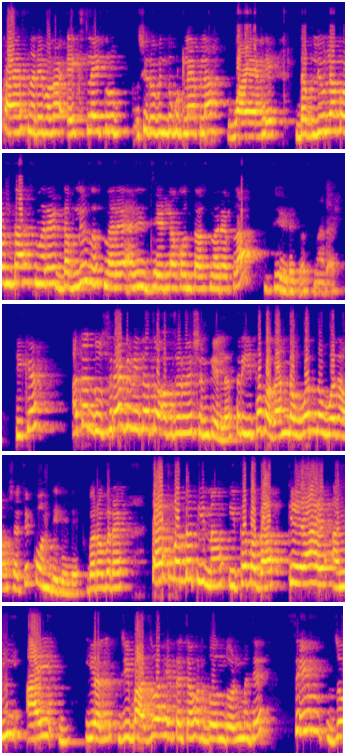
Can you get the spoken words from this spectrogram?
काय असणार आहे बघा? एक्स ला एक रूप शिरोबिंदू कुठला आहे आपला? वाय आहे. डब्ल्यू ला कोणता असणार आहे? डब्ल्यूच असणार आहे. आणि झेड ला कोणता असणार आहे? आपला? झेडच असणार आहे. ठीक आहे? आता दुसऱ्या गणिताचं ऑब्झर्वेशन केलं तर इथं बघा नव्वद नव्वद अंशाचे कोण दिलेले आहेत. बरोबर आहे? त्याच पद्धतीनं इथं बघा के आय आणि आय एल जी बाजू आहे त्याच्यावर दोन दोन म्हणजे सेम जो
